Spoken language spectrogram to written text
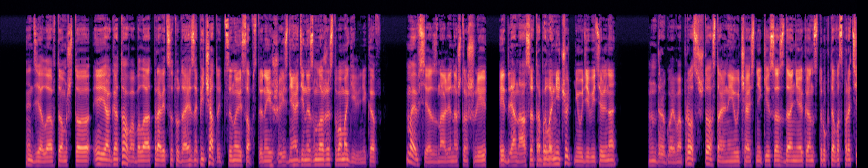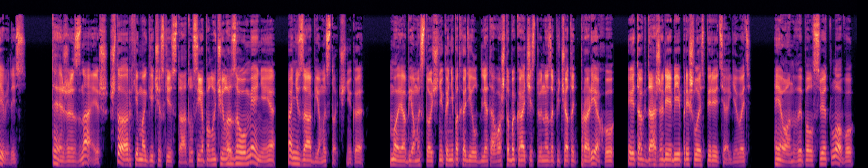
Дело в том, что я готова была отправиться туда и запечатать ценой собственной жизни один из множества могильников. Мы все знали, на что шли, и для нас это было ничуть не удивительно. Другой вопрос, что остальные участники создания конструкта воспротивились. Ты же знаешь, что архимагический статус я получила за умение, а не за объем источника. Мой объем источника не подходил для того, чтобы качественно запечатать прореху, и тогда жребий пришлось перетягивать. И он выпал Светлову.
